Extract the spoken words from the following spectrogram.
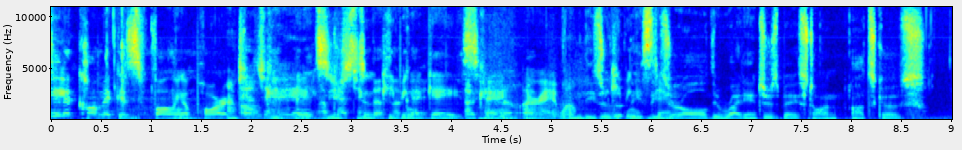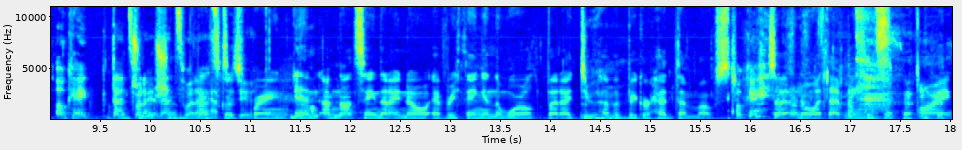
say the comic is falling apart. I'm catching. Okay. And it's I'm you're catching still this. keeping okay. a gaze. okay. You know? all right. Well, These are the, keeping a these, these are all the right answers based on Atsuko's. okay. That's what I. That's Intuition. what I have That's to do. brain. Yeah. And I'm not saying that I know everything in the world, but I do have a bigger head than most. Mm-hmm. Okay. So I don't know what that means. All right.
